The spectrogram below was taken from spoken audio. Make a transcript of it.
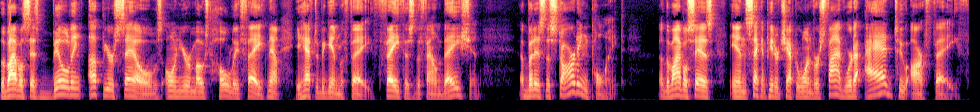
The Bible says, building up yourselves on your most holy faith. Now, you have to begin with faith. Faith is the foundation, but it's the starting point. Uh, the Bible says in 2 Peter chapter 1 verse 5, we're to add to our faith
